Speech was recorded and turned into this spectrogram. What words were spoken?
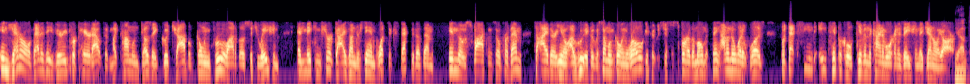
in general, that is a very prepared outfit. Mike Tomlin does a good job of going through a lot of those situations and making sure guys understand what's expected of them in those spots. And so for them to either, you know, if it was someone going rogue, if it was just a spur of the moment thing, I don't know what it was, but that seemed atypical given the kind of organization they generally are. Yep.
